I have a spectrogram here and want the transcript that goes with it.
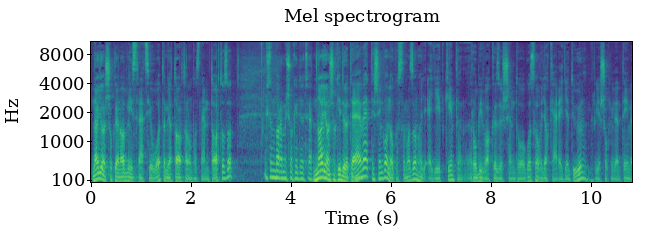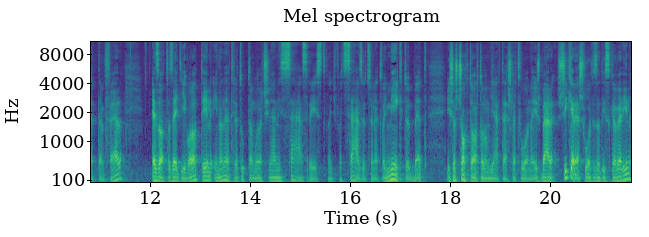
nagyon sok olyan adminisztráció volt, ami a tartalomhoz nem tartozott, Viszont baromi sok időt vett. Nagyon sok időt elvett, és én gondolkoztam azon, hogy egyébként Robival közösen dolgozva, vagy akár egyedül, mert ugye sok mindent én vettem fel, ez alatt az egy év alatt én, én a netre tudtam volna csinálni száz részt, vagy, vagy 150-et, vagy még többet, és az csak tartalomgyártás lett volna. És bár sikeres volt ez a discovery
